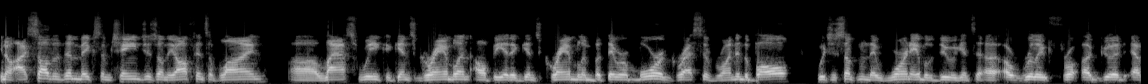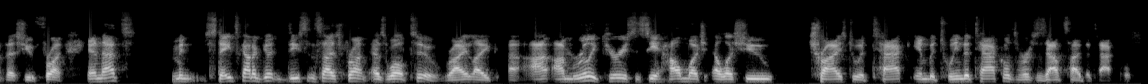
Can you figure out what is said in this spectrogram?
you know I saw that them make some changes on the offensive line uh, last week against Grambling, albeit against Grambling, but they were more aggressive running the ball, which is something they weren't able to do against a, a really fr- a good FSU front. And that's, I mean, State's got a good, decent sized front as well too, right? Like I, I'm really curious to see how much LSU tries to attack in between the tackles versus outside the tackles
